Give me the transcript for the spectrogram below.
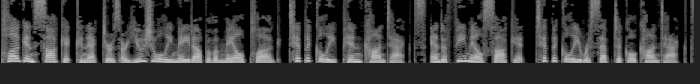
Plug and socket connectors are usually made up of a male plug typically pin contacts and a female socket typically receptacle contacts.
